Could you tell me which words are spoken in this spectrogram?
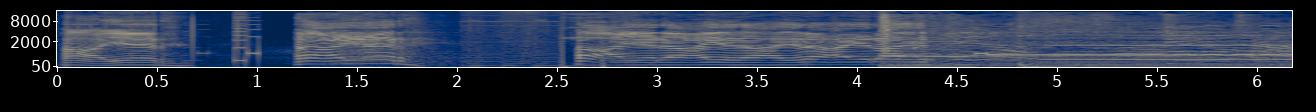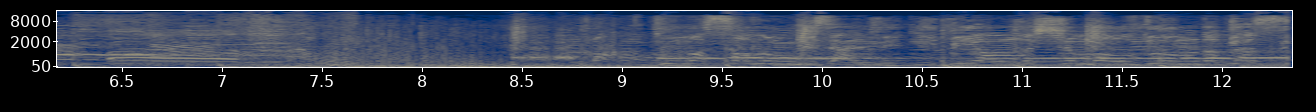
Hayır. Hayır. Hayır, hayır, hayır, hayır, hayır. Oh. Bu masalım güzel mi? Bir yanlışım olduğunda göz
